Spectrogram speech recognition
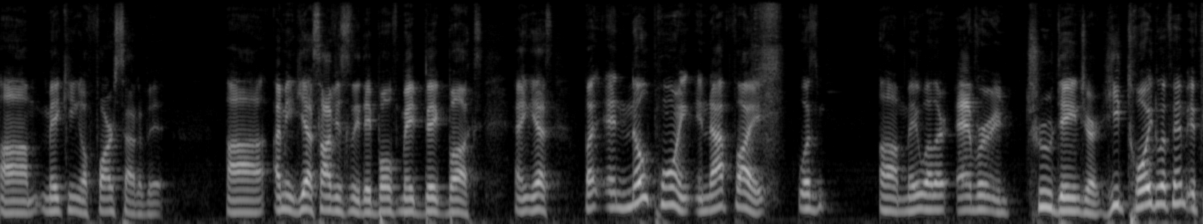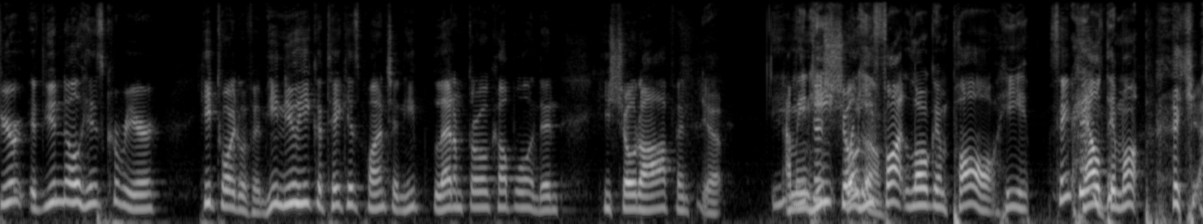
um, making a farce out of it. Uh, I mean, yes, obviously they both made big bucks, and yes, but at no point in that fight was uh, Mayweather ever in true danger. He toyed with him. If you're if you know his career, he toyed with him. He knew he could take his punch, and he let him throw a couple, and then he showed off. And Yeah. He, I mean, just he, showed when he fought Logan Paul, he same thing. held him up. yeah.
